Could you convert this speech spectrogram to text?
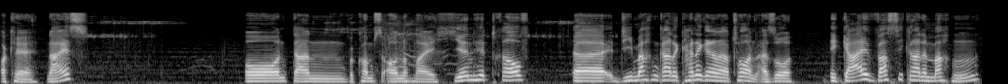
Okay, nice. Und dann bekommst du auch nochmal hier einen Hit drauf. Äh, die machen gerade keine Granatoren. Also, egal was sie gerade machen,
